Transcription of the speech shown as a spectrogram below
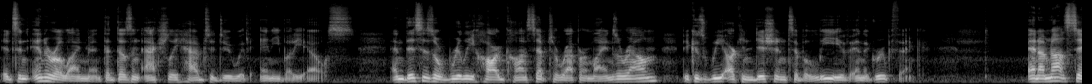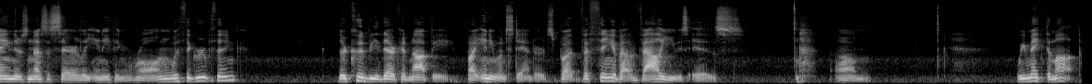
It's an inner alignment that doesn't actually have to do with anybody else. And this is a really hard concept to wrap our minds around because we are conditioned to believe in the groupthink. And I'm not saying there's necessarily anything wrong with the groupthink. There could be, there could not be, by anyone's standards. But the thing about values is um, we make them up,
